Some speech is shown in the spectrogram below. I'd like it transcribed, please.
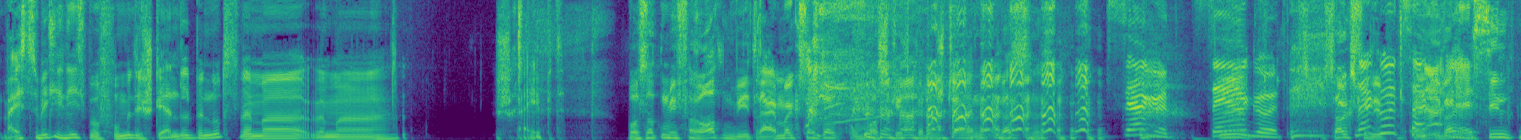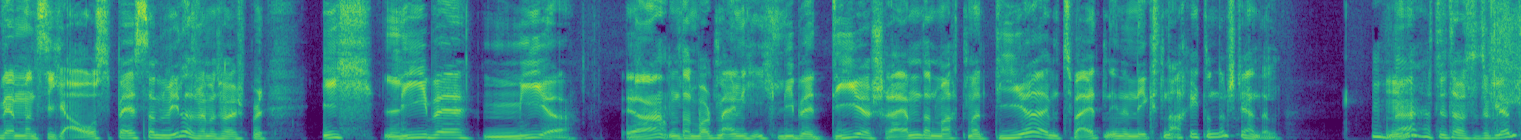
Weißt du wirklich nicht, wofür man die Sterndal benutzt, wenn man, wenn man schreibt? Was hat mich verraten, wie ich dreimal gesagt habe, um was geht's bei den Sternen? Sehr gut, sehr gut. Sag's, Na Philipp. gut, sag weiß Es sind, wenn man sich ausbessern will, also wenn man zum Beispiel ich liebe mir, ja, und dann wollte man eigentlich ich liebe dir schreiben, dann macht man dir im zweiten in der nächsten Nachricht und dann Sterndal. Ja, hast du das hast du gelernt?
